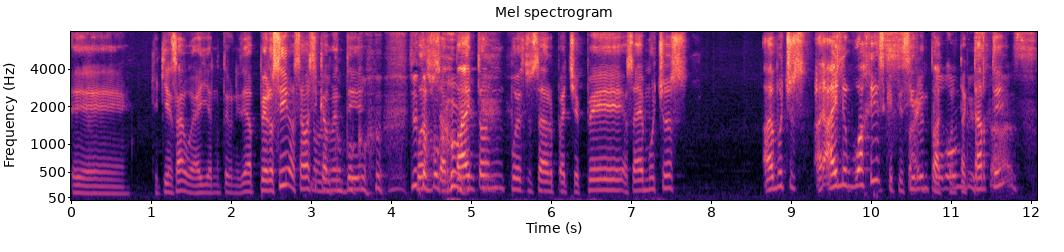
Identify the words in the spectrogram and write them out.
Eh, que quién sabe, ahí ya no tengo ni idea. Pero sí, o sea, No, básicamente tampoco. Yo puedes tampoco. usar Python, puedes usar PHP, o sea, hay muchos, hay muchos, hay, hay lenguajes que te sirven para Saito, ¿dónde contactarte, estás?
